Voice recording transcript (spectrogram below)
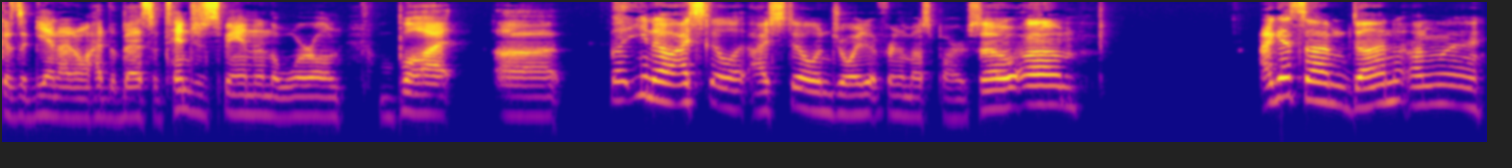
because again, I don't have the best attention span in the world, but uh, but you know, I still I still enjoyed it for the most part. So um I guess I'm done. I'm gonna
